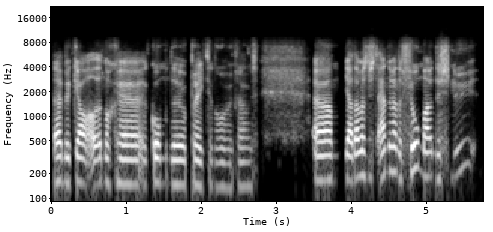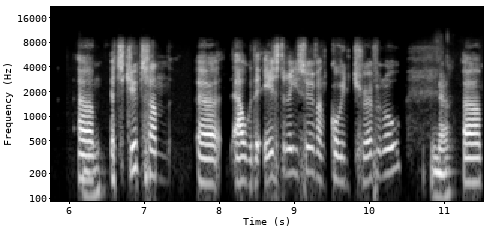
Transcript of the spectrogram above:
daar heb ik al nog eh, komende projecten over trouwens. Ehm, ja, dat was dus het einde van de film. Maar dus nu ehm, Mhm. het script van eh, eigenlijk de eerste regisseur, van Colin Trevorrow. Ja. Ehm,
